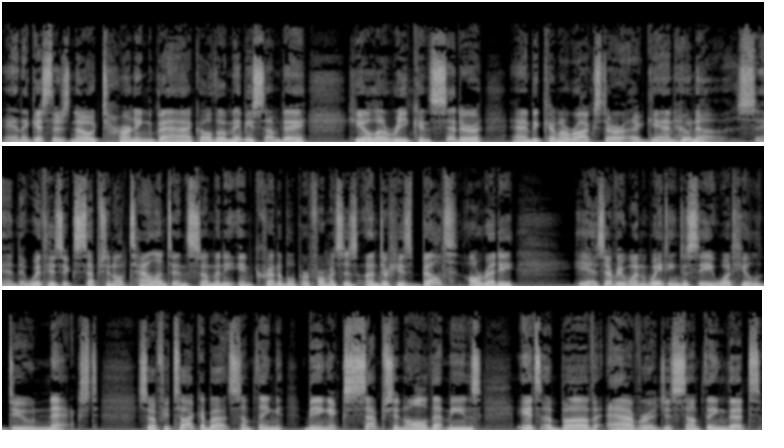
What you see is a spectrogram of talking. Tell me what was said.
And I guess there's no turning back, although maybe someday he'll uh, reconsider and become a rock star again. Who knows? And uh, with his exceptional talent and so many incredible performances under his belt already, he has everyone waiting to see what he'll do next. So if you talk about something being exceptional, that means it's above average. It's something that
